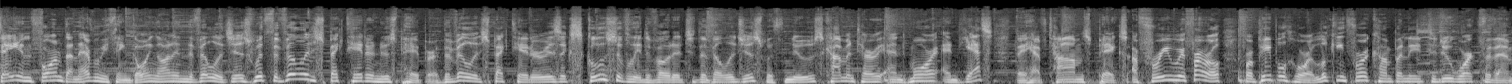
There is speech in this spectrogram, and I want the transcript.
Stay informed on everything going on in the villages with the Village Spectator newspaper. The Village Spectator is exclusively devoted to the villages with news, commentary, and more. And yes, they have Tom's Picks, a free referral for people who are looking for a company to do work for them.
